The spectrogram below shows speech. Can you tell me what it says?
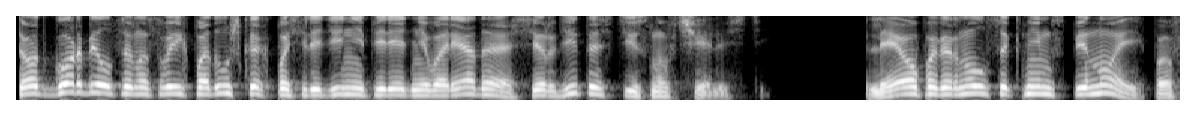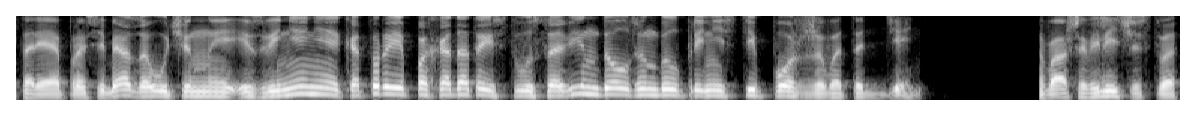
Тот горбился на своих подушках посередине переднего ряда, сердито стиснув челюсти. Лео повернулся к ним спиной, повторяя про себя заученные извинения, которые по ходатайству Савин должен был принести позже в этот день. «Ваше Величество,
